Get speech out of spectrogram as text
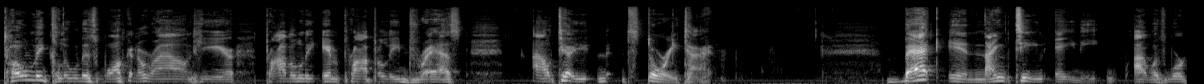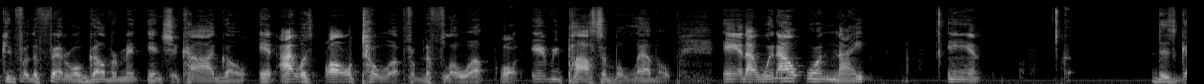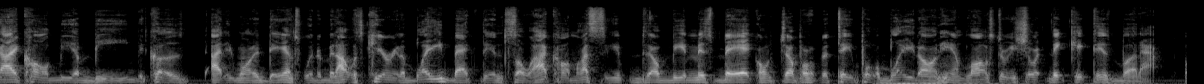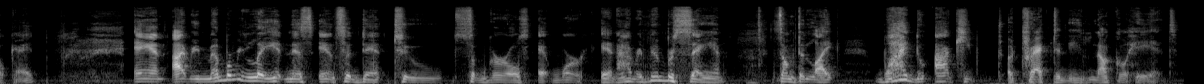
totally clueless, walking around here, probably improperly dressed. I'll tell you story time. Back in 1980, I was working for the federal government in Chicago, and I was all toe up from the flow up on every possible level. And I went out one night, and this guy called me a B because I didn't want to dance with him, and I was carrying a blade back then, so I called myself uh, being Miss Bad, gonna jump on the table, pull a blade on him. Long story short, they kicked his butt out, okay? And I remember relaying this incident to some girls at work, and I remember saying something like, Why do I keep attracting these knuckleheads?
